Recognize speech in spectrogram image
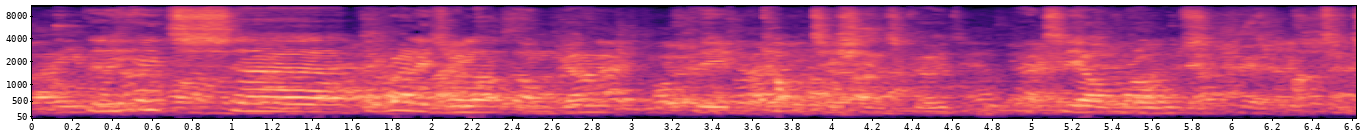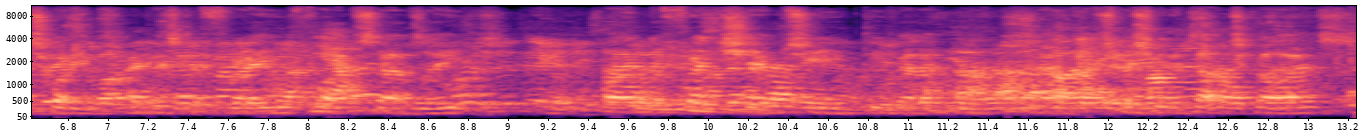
It's uh, the rallies are a lot longer. The competition's good. It's the old rules up to 21, best of three, five Yeah. serves each. And the friendships you develop, uh, especially with the Dutch guys.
